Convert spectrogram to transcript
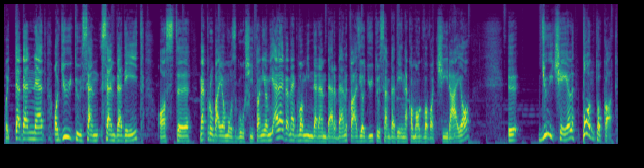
hogy te benned a gyűjtő szen- szenvedélyt azt megpróbálja mozgósítani, ami eleve megvan minden emberben, kvázi a gyűjtő szenvedélynek a magva vagy csírája. Ö, gyűjtsél pontokat,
